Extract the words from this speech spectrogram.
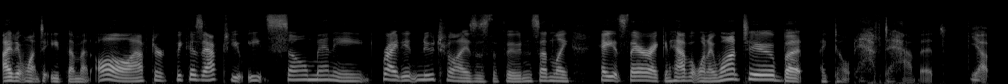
I didn't want to eat them at all after because after you eat so many, right, it neutralizes the food and suddenly, hey, it's there, I can have it when I want to, but I don't have to have it. Yep.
